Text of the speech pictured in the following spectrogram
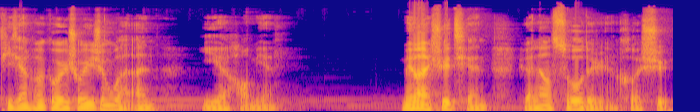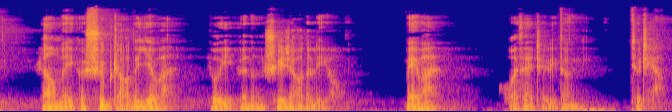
提前和各位说一声晚安，一夜好眠。每晚睡前，原谅所有的人和事。让每个睡不着的夜晚有一个能睡着的理由。每晚，我在这里等你。就这样。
